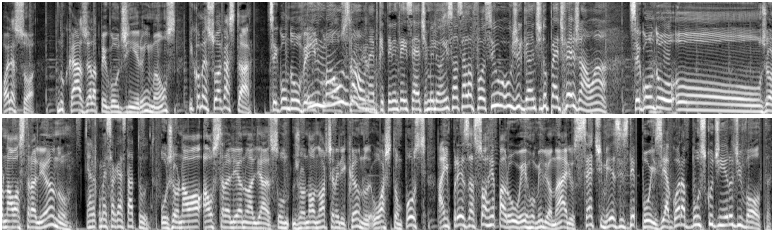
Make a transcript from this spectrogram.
Olha só, no caso, ela pegou o dinheiro em mãos e começou a gastar. Segundo o veículo Em mãos não, né? Porque 37 milhões só se ela fosse o, o gigante do pé de feijão, ah. Segundo o jornal australiano, Ela começou a gastar tudo. o jornal australiano, aliás, o jornal norte-americano, o Washington Post, a empresa só reparou o erro milionário sete meses depois e agora busca o dinheiro de volta.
